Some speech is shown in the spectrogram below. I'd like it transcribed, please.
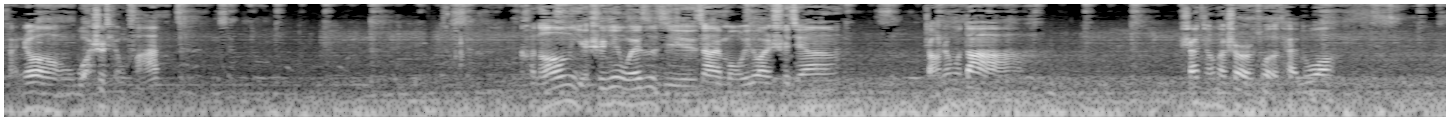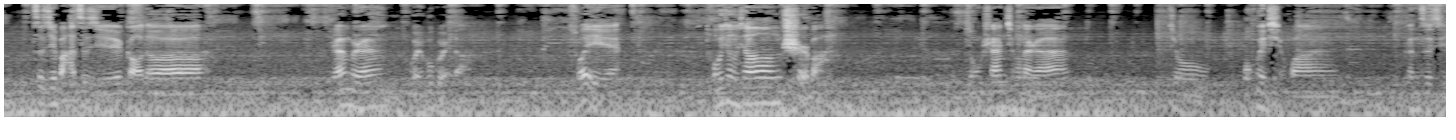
反正我是挺烦，可能也是因为自己在某一段时间长这么大，煽情的事儿做的太多，自己把自己搞得人不人鬼不鬼的，所以同性相斥吧，总煽情的人就不会喜欢。跟自己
